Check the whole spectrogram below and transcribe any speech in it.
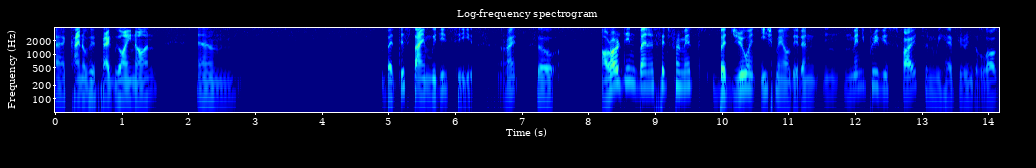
uh, kind of effect going on. Um, but this time we did see it, right? So Aurora didn't benefit from it, but Jhu and Ishmael did. And in, many previous fights, and we have here in the log,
